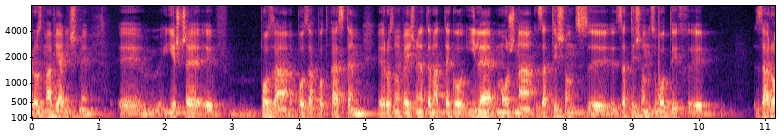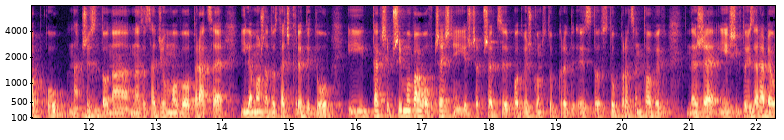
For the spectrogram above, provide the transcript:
rozmawialiśmy, jeszcze poza, poza podcastem rozmawialiśmy na temat tego, ile można za tysiąc, za tysiąc złotych zarobku na czysto, na, na zasadzie umowy o pracę, ile można dostać kredytu i tak się przyjmowało wcześniej, jeszcze przed podwyżką stóp, stóp procentowych, że jeśli ktoś zarabiał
